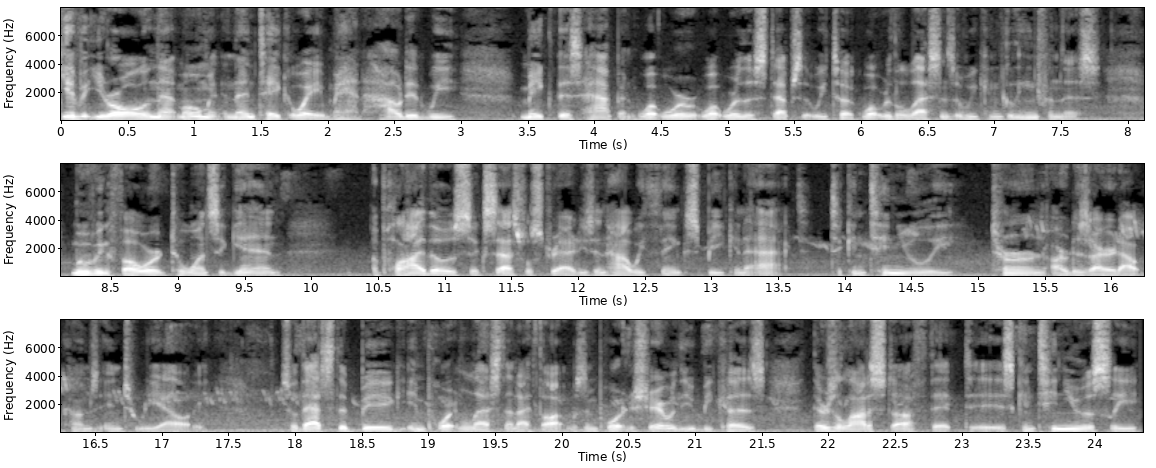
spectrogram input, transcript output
give it your all in that moment and then take away man how did we make this happen what were what were the steps that we took what were the lessons that we can glean from this moving forward to once again apply those successful strategies in how we think speak and act to continually turn our desired outcomes into reality so that's the big important lesson that I thought was important to share with you because there's a lot of stuff that is continuously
